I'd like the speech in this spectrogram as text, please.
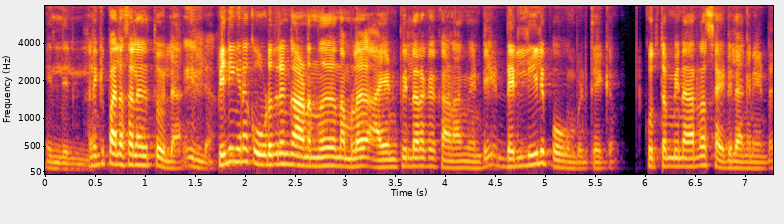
ഇല്ല ഇല്ല അല്ലെങ്കിൽ പല സ്ഥലത്തും ഇല്ല. ഇല്ല. പിന്നെ ഇങ്ങനെ കൂടുതലും കാണുന്നത് നമ്മൾ അയൺ പില്ലറൊക്കെ കാണാൻ വേണ്ടി ഡൽഹിയിൽ പോകുമ്പോഴത്തേക്കും. കുത്തമ്പിനാറിന്റെ സൈഡിൽ അങ്ങനെയുണ്ട്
